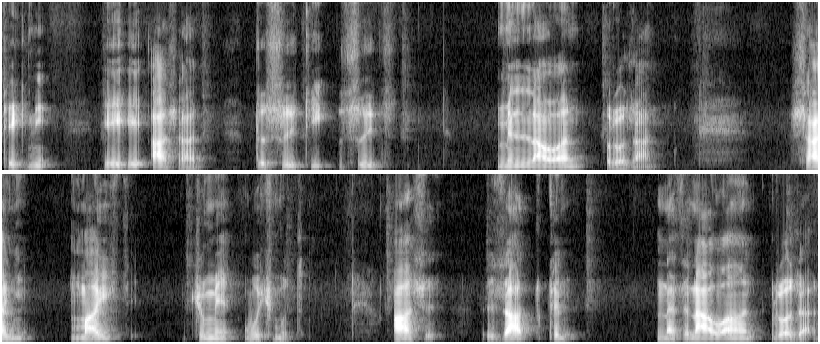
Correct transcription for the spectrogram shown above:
ٹِکنہِ ہے ہے آسان تہٕ سۭتی سۭتۍ مِلناوان روزان سانہِ ماجہِ تہِ چھُ مےٚ وٕچھمُت آسہٕ ذاتکٮ۪ن نژناوان روزان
